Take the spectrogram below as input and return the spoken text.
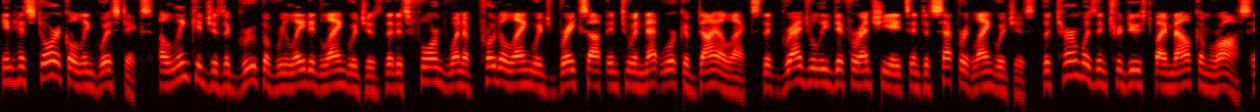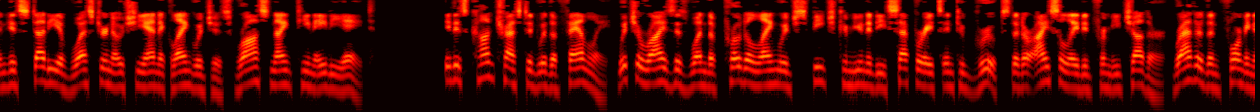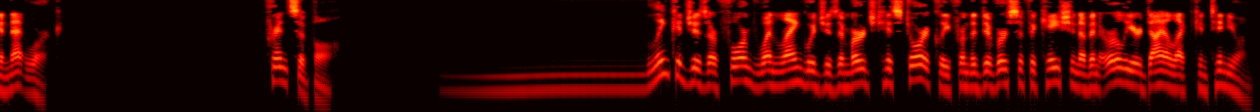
In historical linguistics, a linkage is a group of related languages that is formed when a proto-language breaks up into a network of dialects that gradually differentiates into separate languages. The term was introduced by Malcolm Ross in his study of Western Oceanic languages, Ross 1988. It is contrasted with a family, which arises when the proto-language speech community separates into groups that are isolated from each other, rather than forming a network. Principle Linkages are formed when languages emerged historically from the diversification of an earlier dialect continuum.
